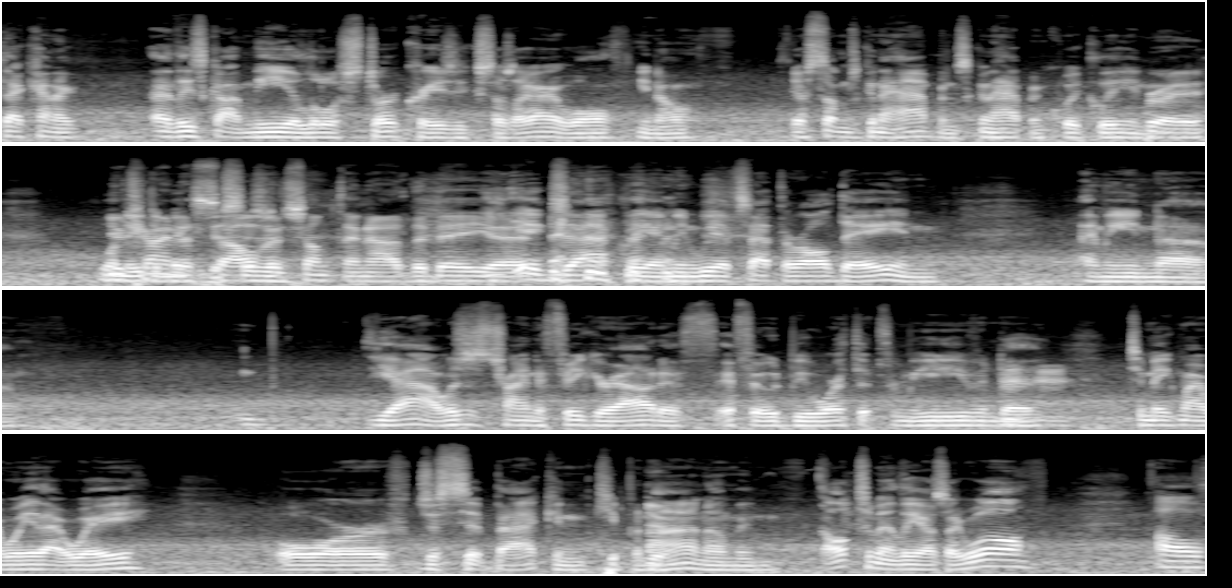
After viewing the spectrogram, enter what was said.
that kind of at least got me a little stir crazy because i was like all right well you know if something's going to happen it's going to happen quickly and Right. we'll You're trying to, decision. salvage something out of the day yet. Exactly. I mean, we had sat there all day, and I mean, uh, yeah, I was just trying to figure out if, if it would be worth it for me even to Mhm. to make my way that way, or just sit back and keep an Yeah. eye on them. And ultimately, I was like, well, I'll.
